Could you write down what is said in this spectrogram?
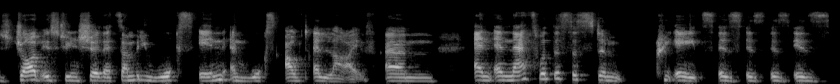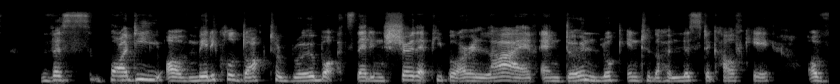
job is to ensure that somebody walks in and walks out alive. Um, and and that's what the system creates is is is is this body of medical doctor robots that ensure that people are alive and don't look into the holistic healthcare of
